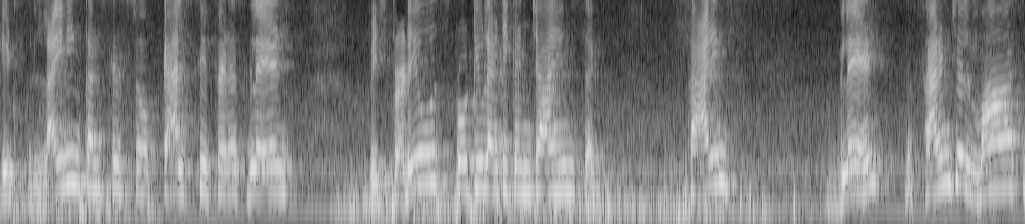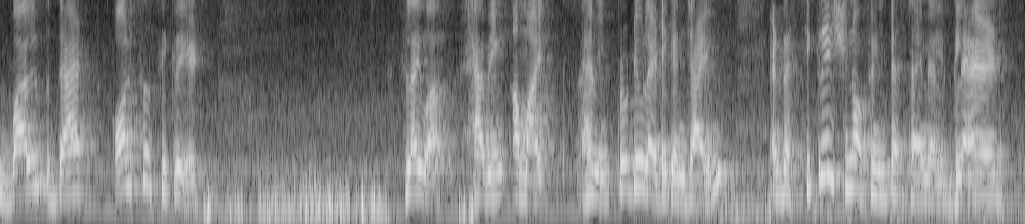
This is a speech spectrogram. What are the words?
its lining consists of calciferous glands which produce proteolytic enzymes. The pharynx glands the pharyngeal mass bulb that also secretes saliva having having proteolytic enzymes. And the secretion of intestinal glands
